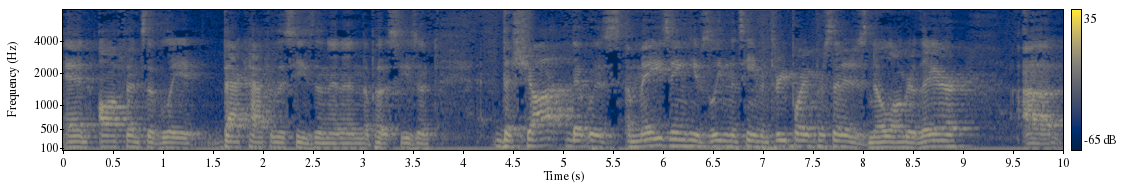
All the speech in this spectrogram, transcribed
and offensively back half of the season and in the postseason. The shot that was amazing, he was leading the team in three point percentage, is no longer there. Uh,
